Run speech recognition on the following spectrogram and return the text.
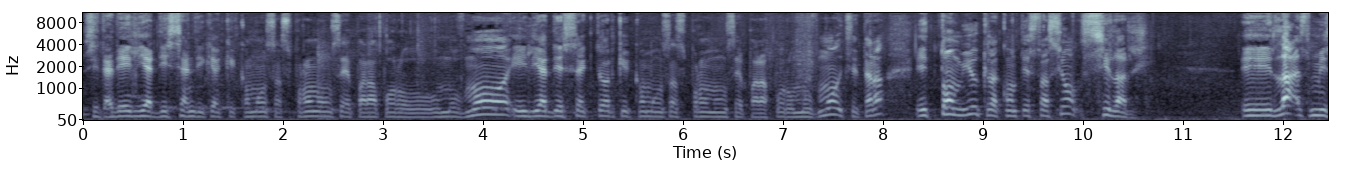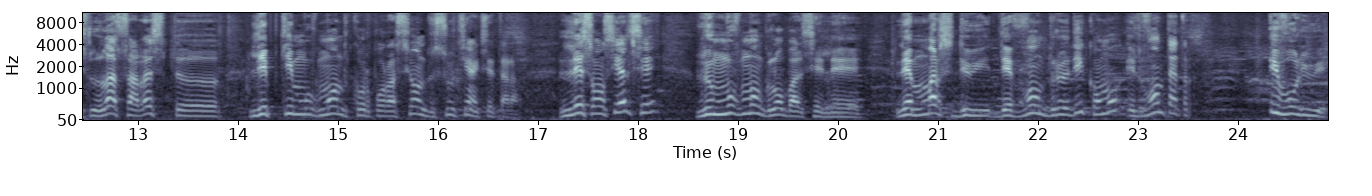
C'est-à-dire, il y a des syndicats qui commencent à se prononcer par rapport au mouvement, il y a des secteurs qui commencent à se prononcer par rapport au mouvement, etc. Et tant mieux que la contestation s'élargit. Et là, là, ça reste euh, les petits mouvements de corporations, de soutien, etc. L'essentiel, c'est le mouvement global, c'est les, les marches des vendredis, comment ils vont être évoluées.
